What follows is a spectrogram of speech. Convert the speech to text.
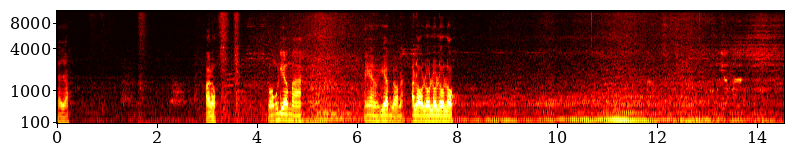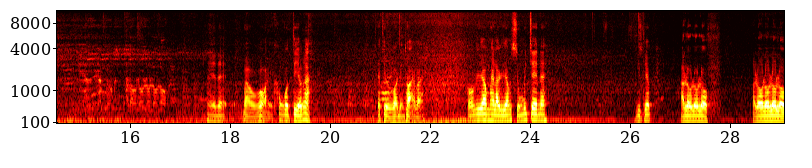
Đây rồi. Alo. Có một game mà anh em game có nè. Alo lô lô lô lô. Đây, đây bảo gọi không có tiếng à? Thế thử gọi điện thoại vậy. Có ghi âm hay là ghi âm xuống bên trên đây? Đi tiếp. Alo lô lô alo, lô lô lô.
